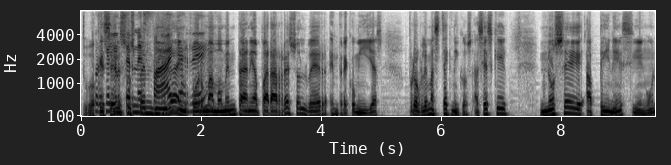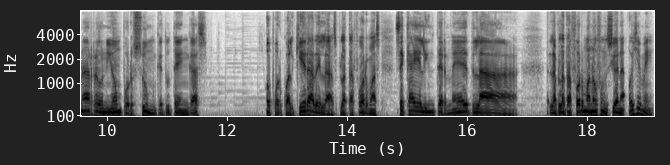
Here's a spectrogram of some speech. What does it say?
Tuvo que ser suspendida en forma momentánea para resolver, entre comillas, problemas técnicos. Así es que no se apene si en una reunión por Zoom que tú tengas o por cualquiera de las plataformas se cae el internet, la, la plataforma no funciona. Óyeme,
